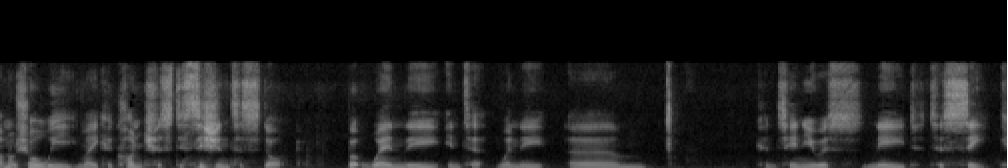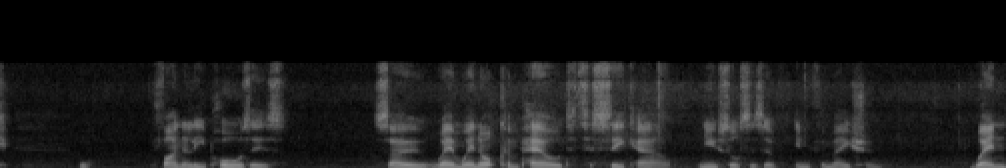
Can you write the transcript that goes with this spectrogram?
I'm not sure we make a conscious decision to stop, but when the inter, when the um, continuous need to seek finally pauses. So, when we're not compelled to seek out new sources of information, when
